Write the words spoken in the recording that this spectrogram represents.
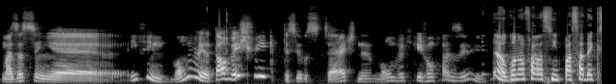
Mas assim, é. Enfim, vamos ver. Talvez fique terceiro set, né? Vamos ver o que, que eles vão fazer aí. Não, quando eu falo assim, passado é que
